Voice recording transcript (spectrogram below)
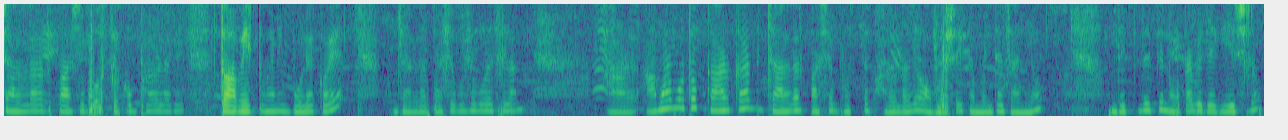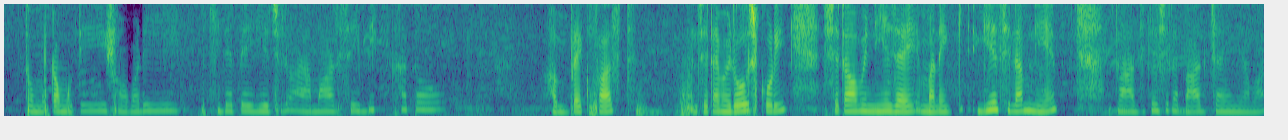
জানলার পাশে বসতে খুব ভালো লাগে। তো আমি একটুখানি বলে কয়ে জানলার পাশে বসে পড়েছিলাম। আর আমার মতো কার কার জানলার পাশে বসতে ভালো লাগে অবশ্যই কমেন্টে জানিও। দেখতে দেখতে নটা বেজে গিয়েছিল, তো মোটামুটি সবারই খিদে পেয়ে গিয়েছিল। আর আমার সেই বিখ্যাত ব্রেকফাস্ট যেটা আমি রোজ করি, সেটাও আমি নিয়ে যাই মানে গিয়েছিলাম নিয়ে। তো আজকে সেটা বাদ যায়নি আমার।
